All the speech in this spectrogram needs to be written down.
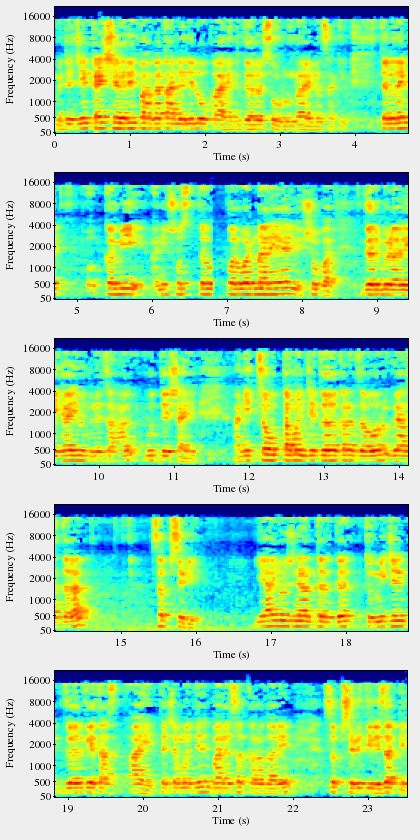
म्हणजे जे काही शहरी भागात आलेले लोक आहेत घर सोडून राहण्यासाठी त्यांना एक कमी आणि स्वस्त परवडणाऱ्या हिशोबात घर मिळावे ह्या योजनेचा हा उद्देश आहे. आणि चौथा म्हणजे गृहकर्जावर व्याजदरात सबसिडी या योजनेअंतर्गत तुम्ही जे घर घेत आहे त्याच्यामध्ये भारत सरकारद्वारे सबसिडी दिली जाते.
